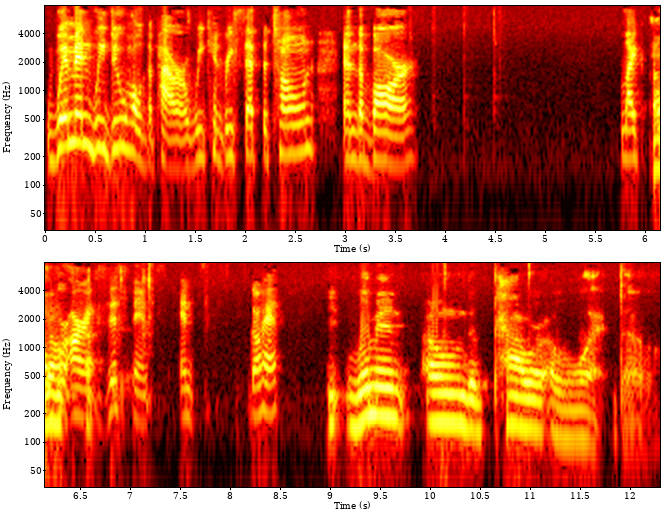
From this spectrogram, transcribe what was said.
women we do hold the power we can reset the tone and the bar like I over our I- existence and go ahead Women own the power of what though?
